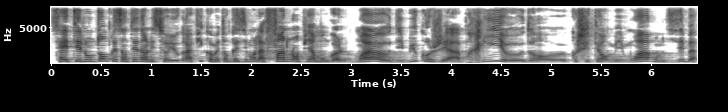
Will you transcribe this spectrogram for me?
Ça a été longtemps présenté dans l'historiographie comme étant quasiment la fin de l'Empire mongol. Moi, au début, quand j'ai appris, euh, dans, quand j'étais en mémoire, on me disait, bah,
